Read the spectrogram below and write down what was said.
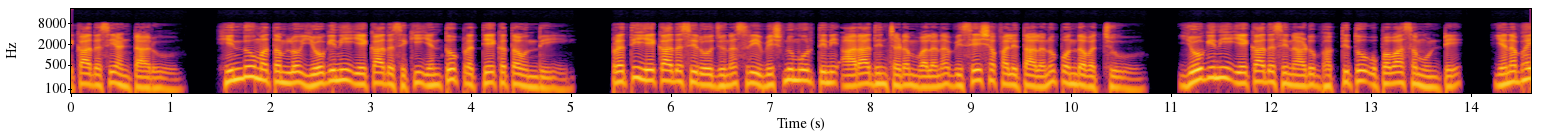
ఏకాదశి అంటారు. హిందూ మతంలో యోగిని ఏకాదశికి ఎంతో ప్రత్యేకత ఉంది. ప్రతి ఏకాదశి రోజున శ్రీ విష్ణుమూర్తిని ఆరాధించడం వలన విశేష ఫలితాలను పొందవచ్చు. యోగిని ఏకాదశి నాడు భక్తితో ఉపవాసం ఉంటే ఎనభై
